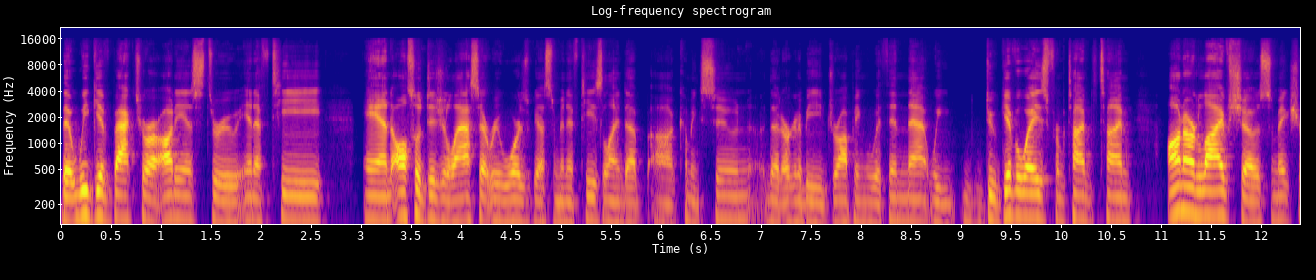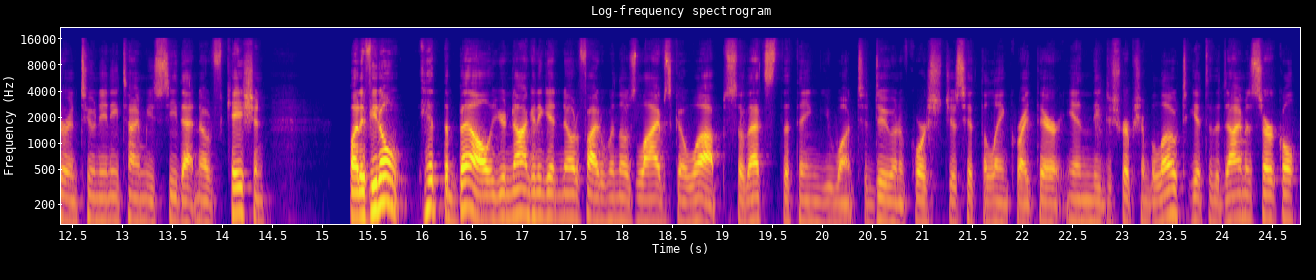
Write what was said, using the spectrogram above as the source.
that we give back to our audience through NFT and also digital asset rewards. We've got some NFTs lined up uh, coming soon that are going to be dropping within that. We do giveaways from time to time on our live shows, so make sure and tune anytime you see that notification. But if you don't hit the bell, you're not going to get notified when those lives go up. So that's the thing you want to do. And of course, just hit the link right there in the description below to get to the Diamond Circle.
